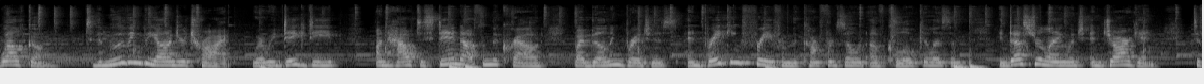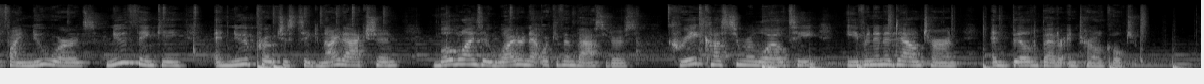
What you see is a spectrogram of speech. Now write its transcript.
Welcome to the Moving Beyond Your Tribe, where we dig deep on how to stand out from the crowd by building bridges and breaking free from the comfort zone of colloquialism, industrial language, and jargon to find new words, new thinking, and new approaches to ignite action, mobilize a wider network of ambassadors, create customer loyalty, even in a downturn, and build better internal culture.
